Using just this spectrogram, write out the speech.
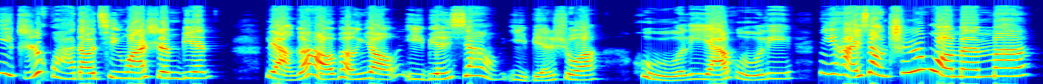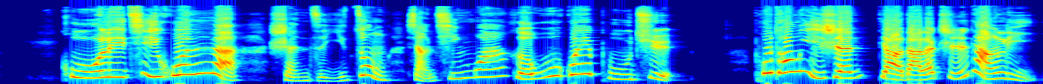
一直滑到青蛙身边。两个好朋友一边笑一边说：“狐狸呀，狐狸。”你还想吃我们吗？狐狸气昏了，身子一纵，向青蛙和乌龟扑去，扑通一声掉到了池塘里。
